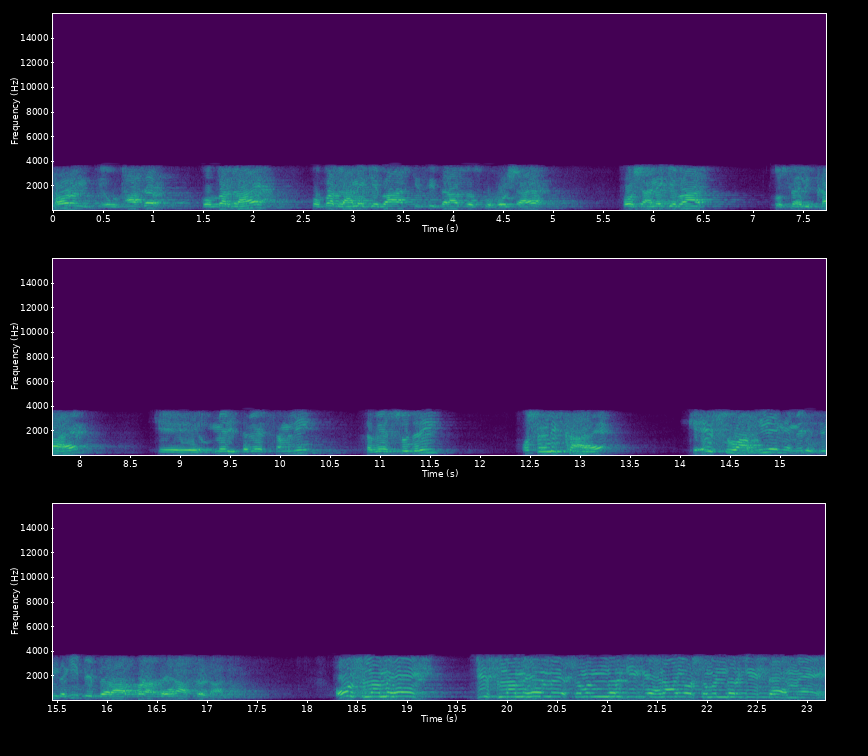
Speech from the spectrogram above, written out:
فوراً اٹھا کر اوپر لائے۔ اوپر لانے کے بعد کسی طرح سے اس کو ہوش آیا۔ ہوش آنے کے بعد اس نے لکھا ہے کہ میری طبیعت سنبھلی طبیعت سدھری۔ اس نے لکھا ہے کہ اس واقعے نے میری زندگی پہ بڑا بڑا گہرا اثر ڈالا۔ اس لمحے، جس لمحے میں سمندر کی گہرائی اور سمندر کی تہ میں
